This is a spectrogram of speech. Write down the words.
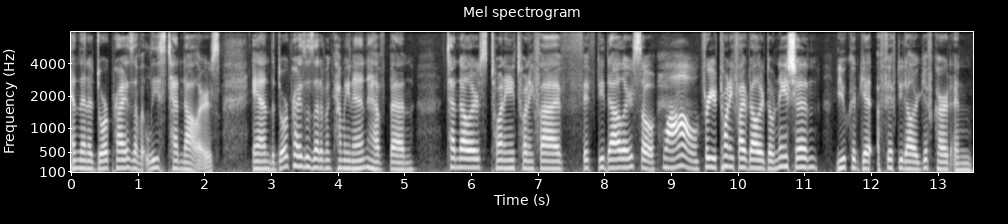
and then a door prize of at least $10. And the door prizes that have been coming in have been $10, $20, $25, $50. So wow. for your $25 donation, you could get a $50 gift card and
